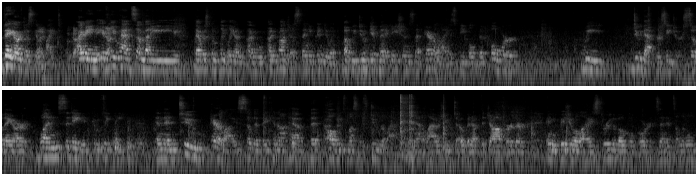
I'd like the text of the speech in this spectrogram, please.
They are just gonna Like, fight. Okay. I mean, Yeah. if you had somebody that was completely un- un- unconscious, then you can do it. But we do give medications that paralyze people before we do that procedure. So they are, one, sedated completely, and then two, paralyzed so that they cannot have, that all these muscles do relax. And that allows you to open up the jaw further and you visualize through the vocal cords and it's a little,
